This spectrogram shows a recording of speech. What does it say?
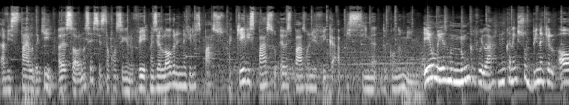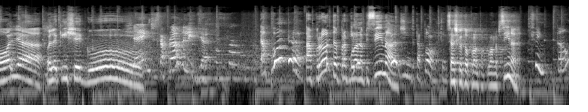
avistar ela daqui. Olha só, não sei se vocês estão conseguindo ver, mas é logo ali naquele espaço. Aquele espaço é o espaço onde fica a piscina do condomínio. Eu mesmo nunca fui lá, nunca nem subi naquele. Olha! Olha quem chegou! Gente, está pronta, Lívia? Tá pronta? Tá pronta pra pular na piscina? Tadinho, tá pronta? Você acha que eu tô pronto pra pular na piscina? Sim, então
